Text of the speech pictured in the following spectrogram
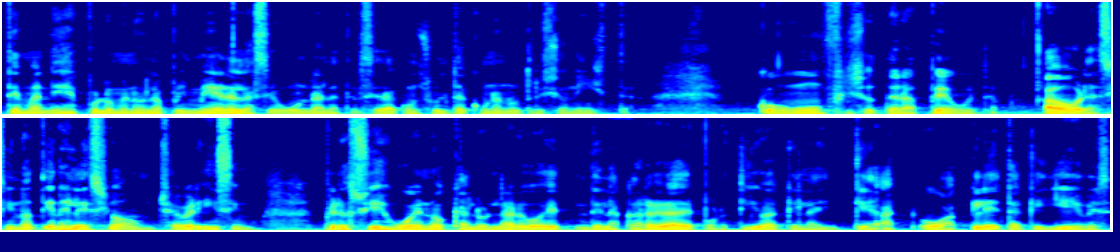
te manejes por lo menos la primera, la segunda, la tercera consulta con una nutricionista, con un fisioterapeuta. Ahora, si no tienes lesión, chéverísimo, pero sí es bueno que a lo largo de, la carrera deportiva que la, que, o atleta que lleves,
